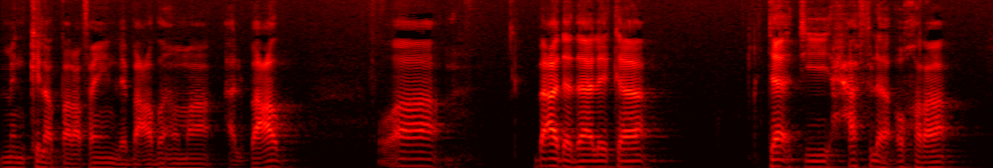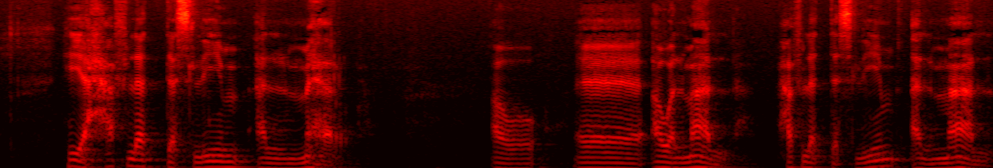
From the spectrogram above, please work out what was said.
من كلا الطرفين لبعضهما البعض. وبعد ذلك تأتي حفلة أخرى هي حفلة تسليم المهر أو آه، أو المال حفلة تسليم المال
